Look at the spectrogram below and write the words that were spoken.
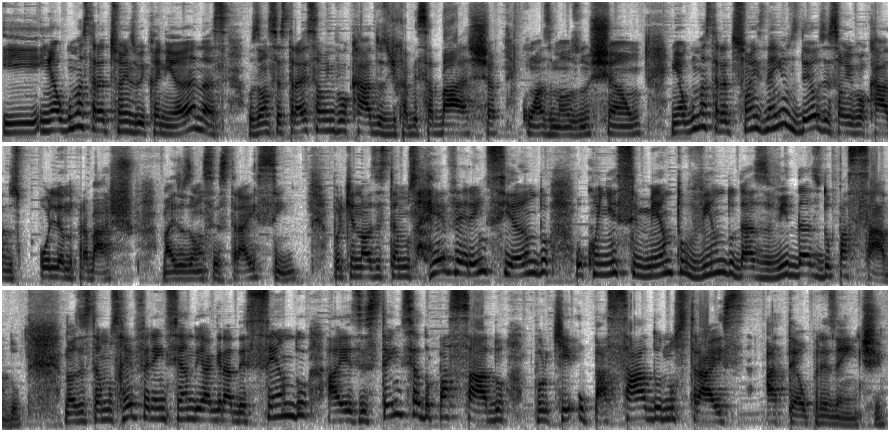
E em algumas tradições wiccanianas, os ancestrais são invocados de cabeça baixa, com as mãos no chão. Em algumas tradições, nem os deuses são invocados olhando para baixo, mas os ancestrais sim, porque nós estamos reverenciando o conhecimento vindo das vidas do passado. Nós estamos referenciando e agradecendo a existência do passado, porque o passado nos traz até o presente.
